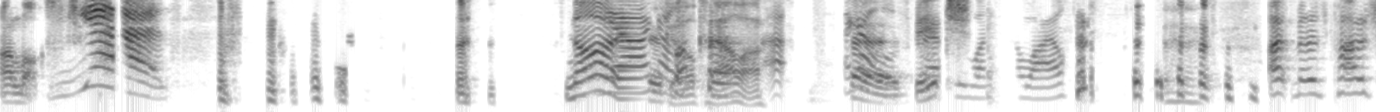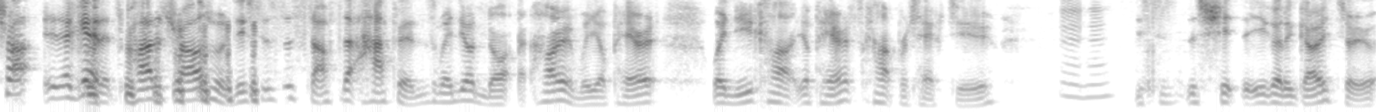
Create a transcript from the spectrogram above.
I lost. Yes. No, Yeah, I got Girl fuck power. I, I got a little scrappy bitch. once in a while. I, but it's part of chi- again. It's part of childhood. This is the stuff that happens when you're not at home, when your parent, when you can't, your parents can't protect you. Mm-hmm. This is the shit that you got to go through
